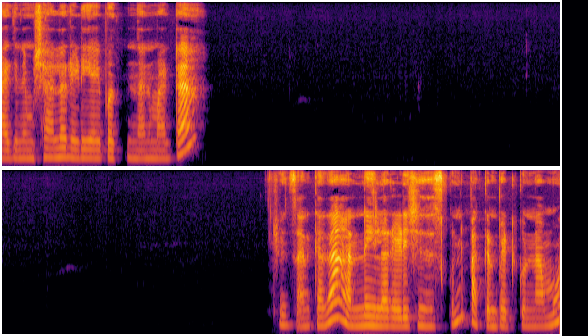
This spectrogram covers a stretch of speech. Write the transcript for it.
ఐదు నిమిషాల్లో రెడీ అయిపోతుంది అనమాట చూసారు కదా! అన్నీ ఇలా రెడీ చేసేసుకుని పక్కన పెట్టుకున్నాము.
